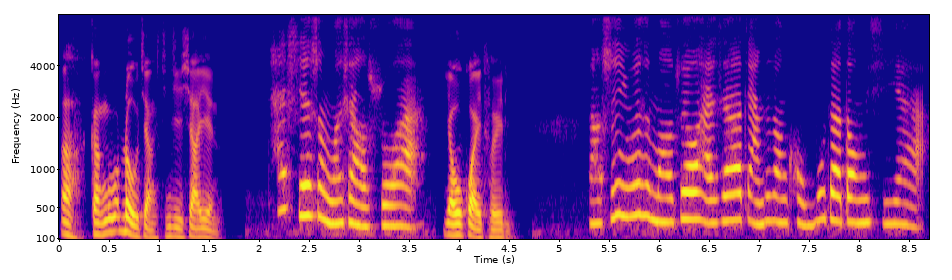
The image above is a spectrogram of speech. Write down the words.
啊，刚漏讲经济下咽了。他写什么小说啊？妖怪推理。老师，你为什么最后还是要讲这种恐怖的东西呀？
